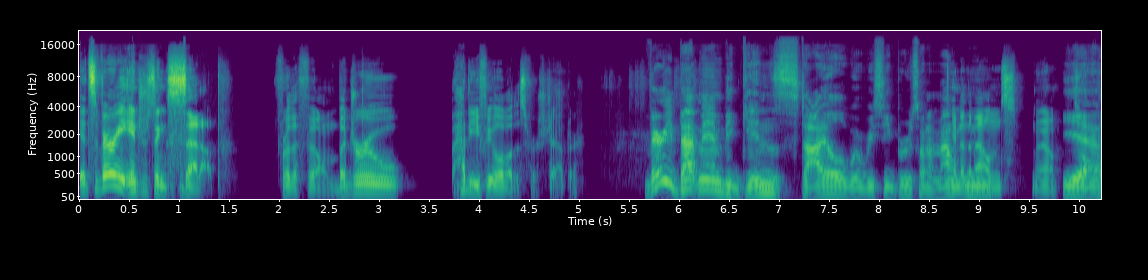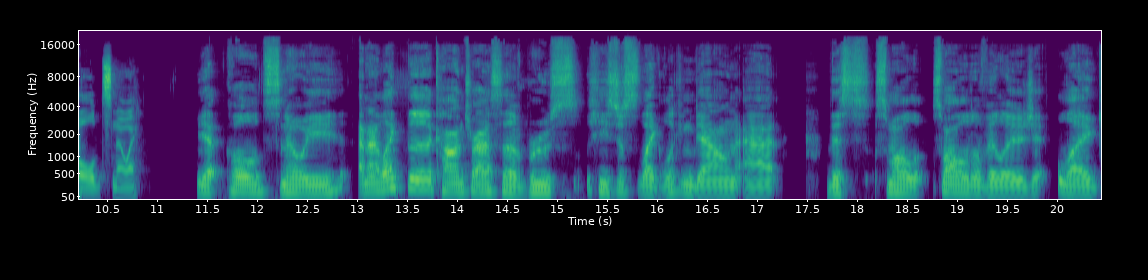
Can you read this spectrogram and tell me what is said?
it's a very interesting setup for the film. But Drew, how do you feel about this first chapter? Very Batman Begins style where we see Bruce on a mountain. Him in the mountains. Yeah. Yeah. cold, snowy. Yeah, cold, snowy. And I like the contrast of Bruce. He's just like looking down at this small small little village like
